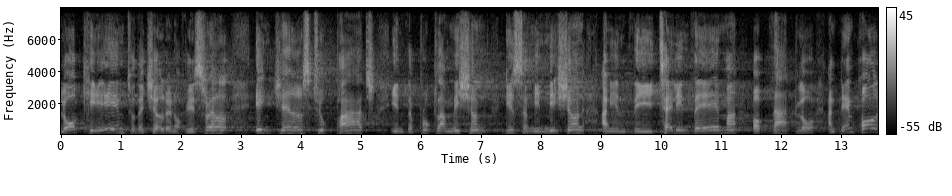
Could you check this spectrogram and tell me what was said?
law came to the children of israel angels took part in the proclamation dissemination and in the telling them of that law. And then Paul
